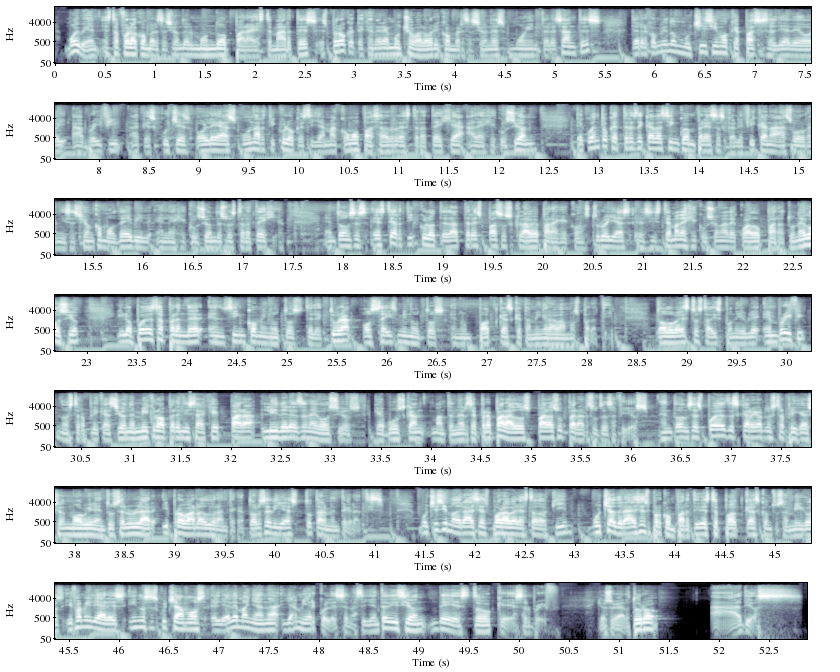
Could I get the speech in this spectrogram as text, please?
Muy bien, esta fue la conversación del mundo para este martes. Espero que te genere mucho valor y conversaciones muy interesantes. Te recomiendo muchísimo que pases el día de hoy a Briefy, a que escuches o leas un artículo que se llama Cómo pasar de la estrategia a la ejecución. Te cuento que 3 de cada 5 empresas califican a su organización como débil en la ejecución de su estrategia. Entonces, este artículo te da tres pasos clave para que construyas el sistema de ejecución adecuado para tu negocio y lo puedes aprender en 5 minutos de lectura o 6 minutos en un podcast que también grabamos para ti. Todo esto está disponible en Briefy, nuestra aplicación de microaprendizaje para líderes de negocios que buscan mantenerse preparados para superar sus desafíos. Entonces puedes descargar nuestra aplicación móvil en tu celular y probarla durante 14 días totalmente gratis. Muchísimas gracias por haber estado aquí, muchas gracias por compartir este podcast con tus amigos y familiares y nos escuchamos el día de mañana, ya miércoles, en la siguiente edición de esto que es el brief. Yo soy Arturo, adiós.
